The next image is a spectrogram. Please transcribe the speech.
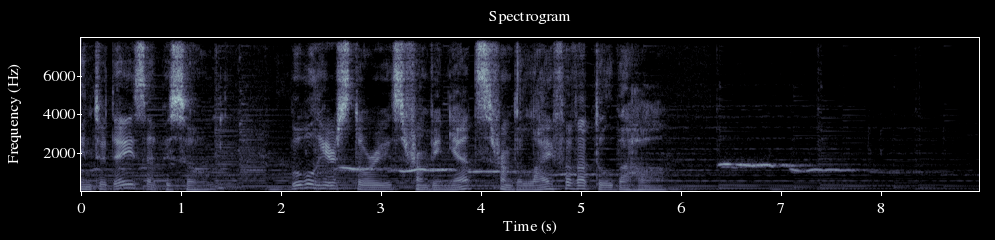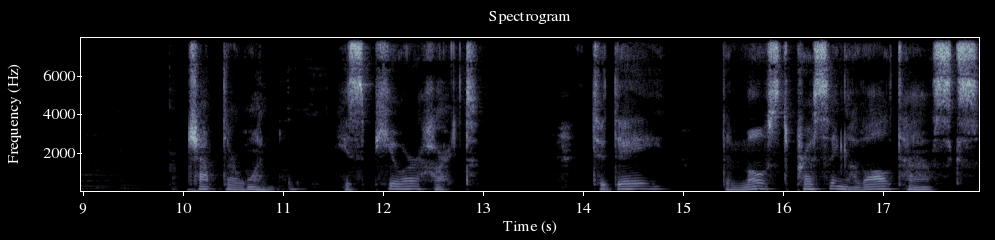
In today's episode, we will hear stories from vignettes from the life of Abdul Baha. Chapter 1 His Pure Heart. Today, the most pressing of all tasks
